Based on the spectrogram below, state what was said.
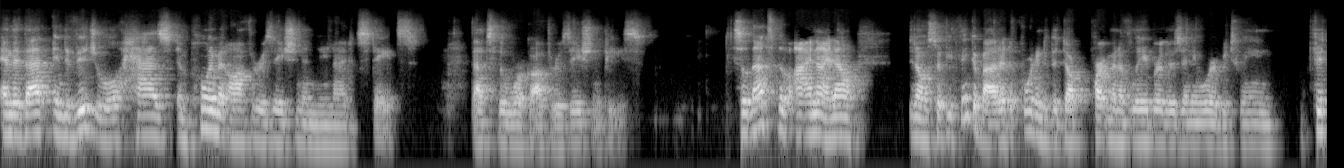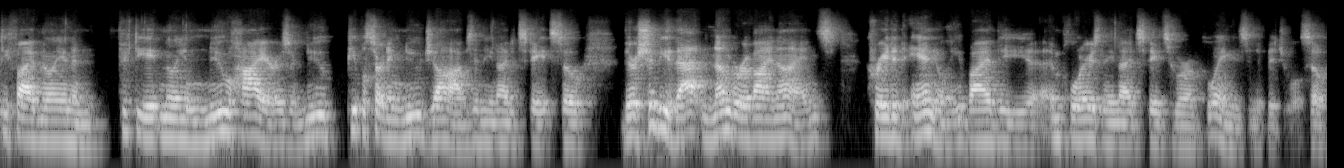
And that that individual has employment authorization in the United States. That's the work authorization piece. So that's the I-9. Now, you know, so if you think about it, according to the Department of Labor, there's anywhere between 55 million and 58 million new hires or new people starting new jobs in the United States. So there should be that number of I-9s created annually by the uh, employers in the United States who are employing these individuals. So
